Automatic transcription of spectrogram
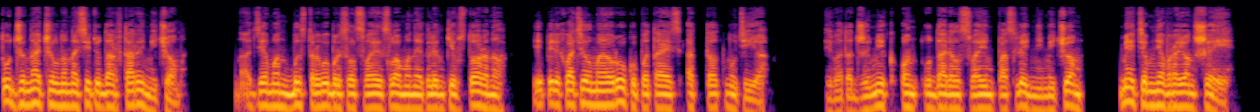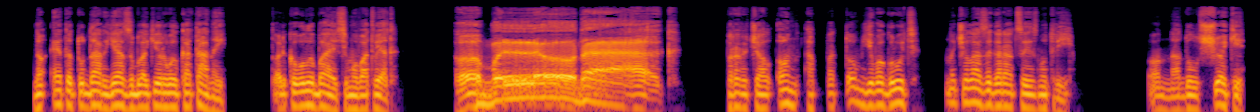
Тут же начал наносить удар вторым мечом. Но демон быстро выбросил свои сломанные клинки в сторону и перехватил мою руку, пытаясь оттолкнуть ее. И в этот же миг он ударил своим последним мечом, метя мне в район шеи. Но этот удар я заблокировал катаной, только улыбаясь ему в ответ. «Ублюдок!» — прорычал он, а потом его грудь начала загораться изнутри. Он надул щеки,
